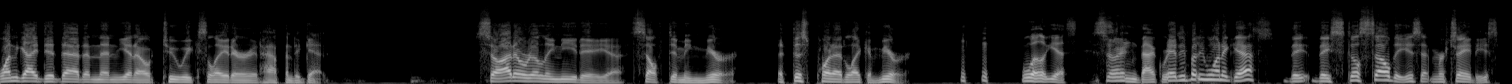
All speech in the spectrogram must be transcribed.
One guy did that, and then you know, two weeks later, it happened again. So I don't really need a uh, self dimming mirror. At this point, I'd like a mirror. Well, yes. So backwards. anybody want to guess? They they still sell these at Mercedes.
